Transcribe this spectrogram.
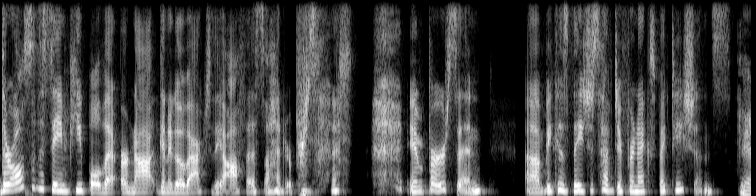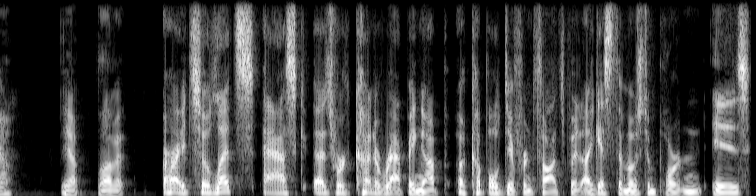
they're also the same people that are not going to go back to the office 100% in person uh, because they just have different expectations. Yeah. Yeah. Love it. All right. So let's ask, as we're kind of wrapping up, a couple different thoughts, but I guess the most important is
